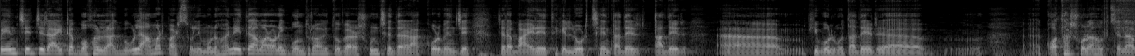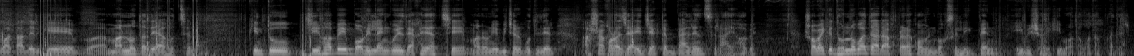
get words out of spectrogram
বেঞ্চের যে রায়টা বহাল রাখবে বলে আমার পার্সোনালি মনে হয় না, এতে আমার অনেক বন্ধুরা হয়তো যারা শুনছেন, তারা রাগ করবেন যে, যারা বাইরে থেকে লড়ছেন, তাদের তাদের কি বলব, তাদের কথা শোনা হচ্ছে না বা তাদেরকে মান্যতা দেওয়া হচ্ছে না। কিন্তু যেভাবে বডি ল্যাঙ্গুয়েজ দেখা যাচ্ছে মাননীয় বিচারপতিদের, আশা করা যায় যে একটা ব্যালেন্স রায় হবে। সবাইকে ধন্যবাদ, আর আপনারা কমেন্ট বক্সে লিখবেন এই বিষয়ে কী মতামত আপনাদের।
